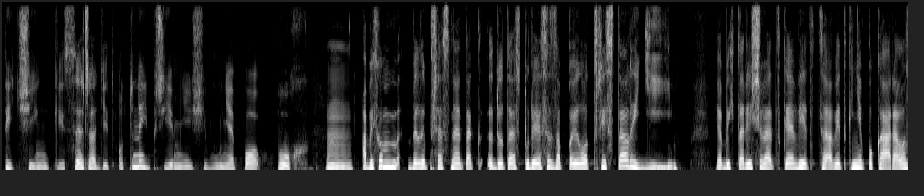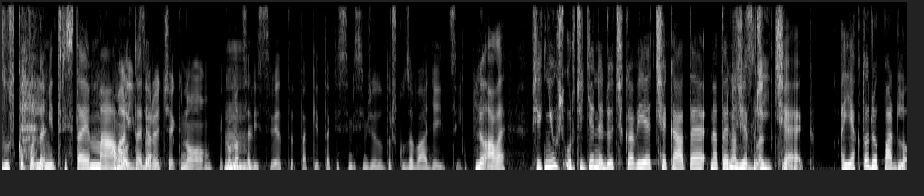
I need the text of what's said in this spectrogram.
tyčinky seřadit od nejpříjemnější vůně po puch. Hmm. Abychom byli přesné, tak do té studie se zapojilo 300 lidí. Já bych tady švédské vědce a vědkyně pokárala, Zuzko, podle mě 300 je málo Malý teda. vzoreček, no, jako hmm. na celý svět. Taky, taky si myslím, že je to trošku zavádějící. No ale všichni už určitě nedočkavě čekáte na ten Na na výsledky. A jak to dopadlo?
